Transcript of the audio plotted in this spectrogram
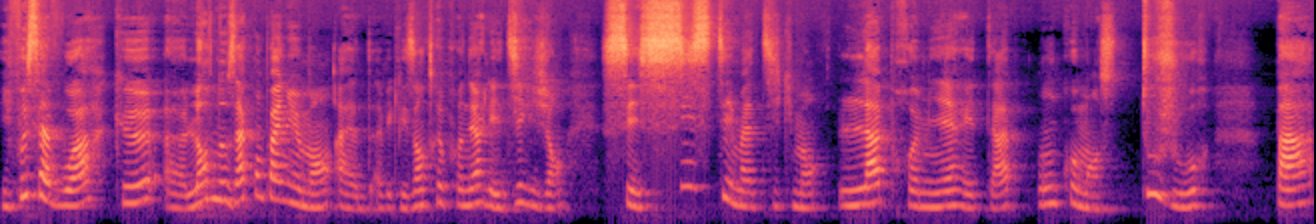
Il faut savoir que euh, lors de nos accompagnements avec les entrepreneurs, les dirigeants, c'est systématiquement la première étape. On commence toujours par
